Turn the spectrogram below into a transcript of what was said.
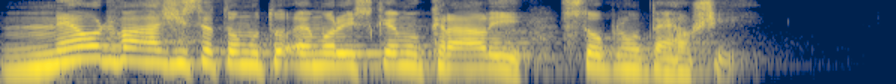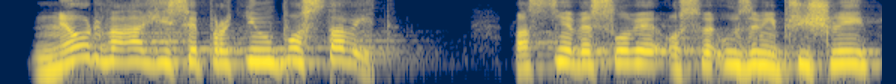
neodváží se tomuto emorijskému králi stoupnout na. Neodváží se proti němu postavit. Vlastně ve slově o své území přišli,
